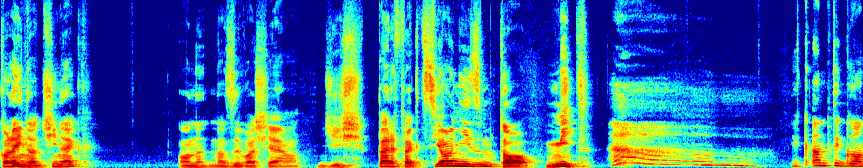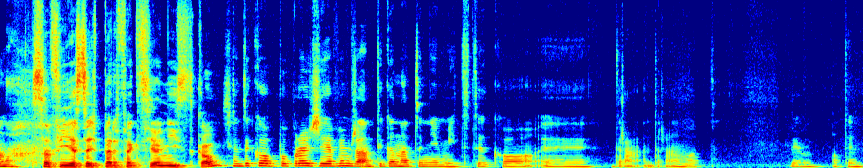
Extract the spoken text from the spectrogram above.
Kolejny odcinek. On nazywa się dziś Perfekcjonizm to mit. Jak Antygona. Sofii, jesteś perfekcjonistką? Chciałam tylko poprawić, że ja wiem, że Antygona to nie mit, tylko yy, dra dramat. Wiem o tym.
